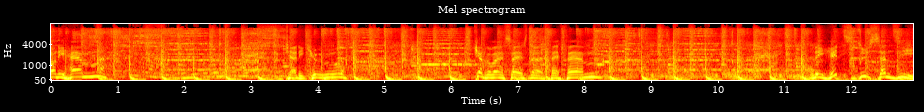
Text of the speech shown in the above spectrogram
Bonnie M. Daddy Cool. 96.9 FM. Les hits du samedi.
